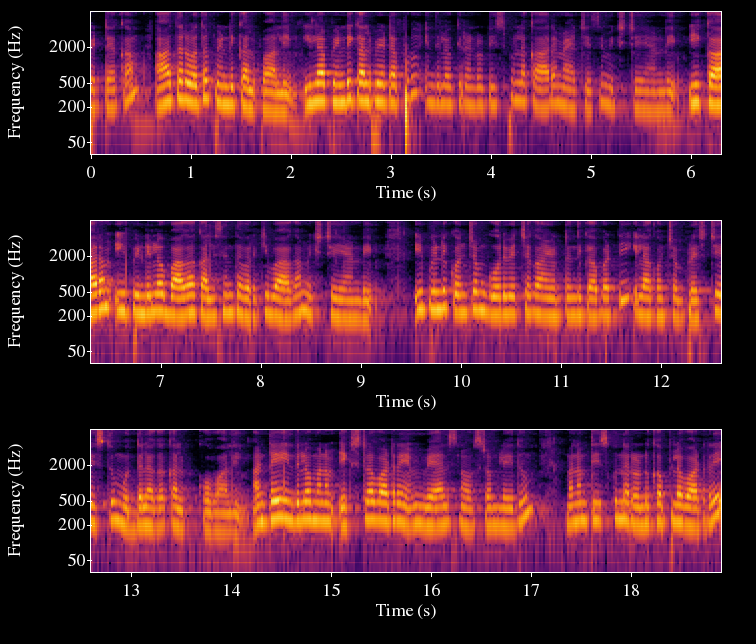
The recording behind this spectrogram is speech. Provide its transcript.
పెట్టాక ఆ తర్వాత పిండి కలపాలి. ఇలా పిండి కలిపేటప్పుడు ఇందులోకి రెండు టీ స్పూన్ల కారం యాడ్ చేసి మిక్స్ చేయండి. ఈ కారం ఈ పిండిలో బాగా కలిసేంత వరకు బాగా మిక్స్ చేయండి. ఈ పిండి కొంచెం గోరువెచ్చగా ఉంటుంది కాబట్టి ఇలా కొంచెం ప్రెస్ చేస్తూ ముద్దలాగా కలుపుకోవాలి. అంటే ఇందులో మనం ఎక్స్ట్రా వాటర్ ఏం వేయాల్సిన అవసరం లేదు. మనం తీసుకున్న రెండు కప్పుల వాటరే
